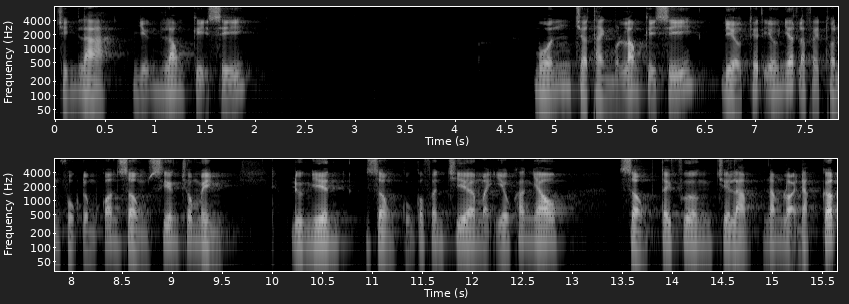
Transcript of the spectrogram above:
chính là những long kỵ sĩ. Muốn trở thành một long kỵ sĩ, điều thiết yếu nhất là phải thuần phục được một con rồng riêng cho mình. Đương nhiên, rồng cũng có phân chia mạnh yếu khác nhau sổng Tây Phương chia làm 5 loại đẳng cấp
